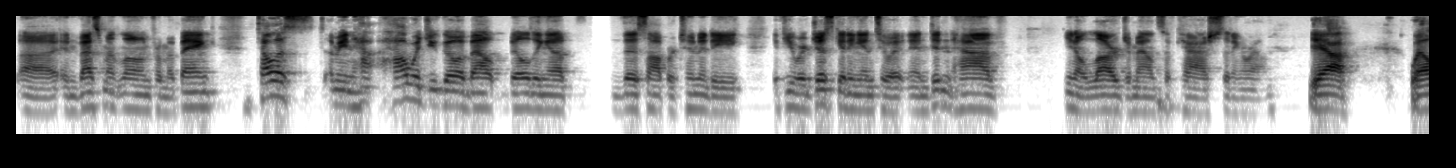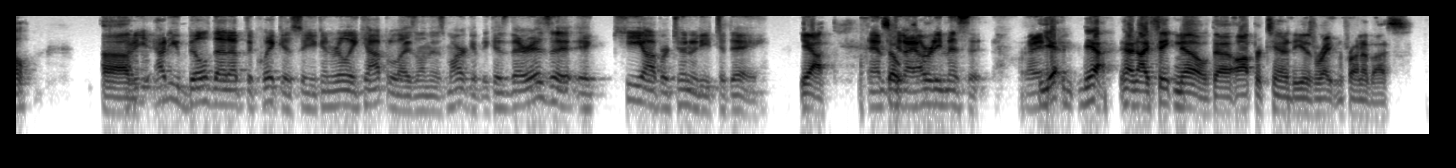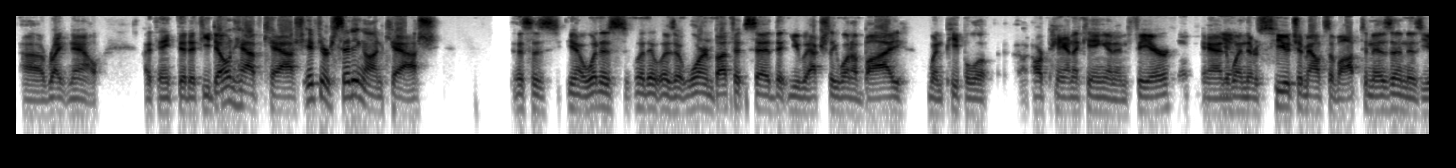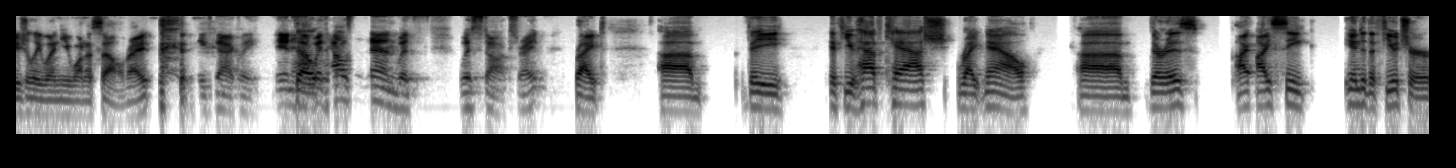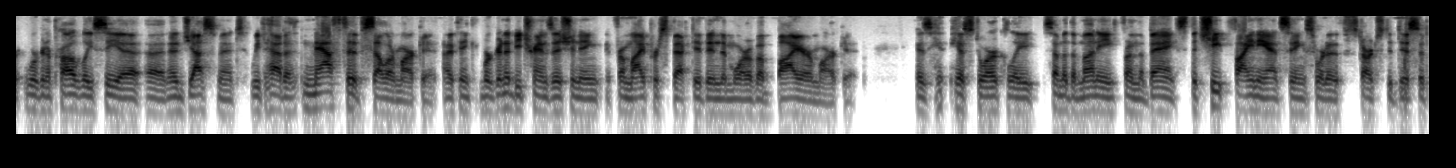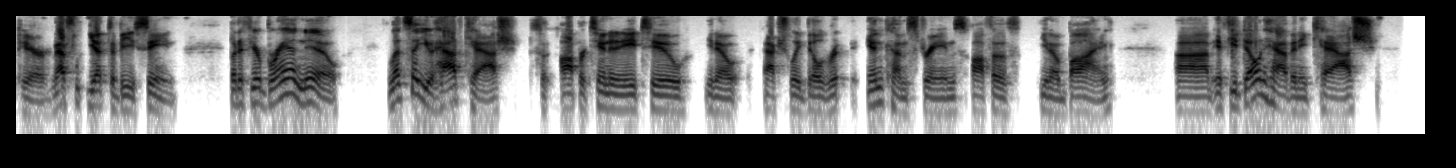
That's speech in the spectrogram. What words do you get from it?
uh, investment loan from a bank. Tell us, I mean, how, how would you go about building up this opportunity if you were just getting into it and didn't have, you know, large amounts of cash sitting around? Yeah. Well, um, how, do you, how do you build that up the quickest so you can really capitalize on this market? Because there is a, a key opportunity today. Yeah. And so, did I already miss it? Right. Yeah. Yeah. And I think no, the opportunity is right in front of us uh, right now. I think that if you don't have cash, if you're sitting on cash, this is you know what is what it was it Warren Buffett said that you actually want to buy when people are panicking and in fear. And when there's huge amounts of optimism is usually when you want to sell, right? exactly. And so, how, with houses and with with stocks, right? Right. Um, the if you have cash right now, um, there is I, I see into the future, we're going to probably see a, an adjustment. We've had a massive seller market. I think we're going to be transitioning, from my perspective, into more of a buyer market because historically some of the money from the banks, the cheap financing sort of starts to disappear. And that's yet to be seen. But if you're brand new, let's say you have cash, so opportunity to you know actually build re- income streams off of you know buying. Um, if you don't have any cash,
